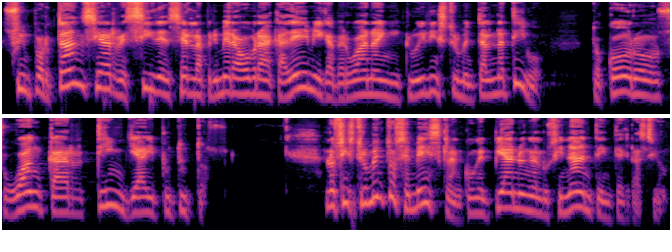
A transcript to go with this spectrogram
Su importancia reside en ser la primera obra académica peruana en incluir instrumental nativo, tocoros, huáncar, tinja y pututos. Los instrumentos se mezclan con el piano en alucinante integración.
